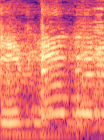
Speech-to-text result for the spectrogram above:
கொண்டவர்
